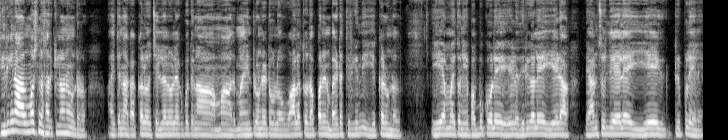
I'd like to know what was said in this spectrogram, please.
తిరిగిన ఆల్మోస్ట్ నా సర్కిల్లోనే ఉంటారు. అయితే నాకు అక్కలో చెల్లెలో లేకపోతే నా మా మా ఇంట్లో ఉండేటోళ్ళు వాళ్ళతో తప్ప నేను బయట తిరిగింది ఎక్కడ ఉండదు. ఏ అమ్మాయితో ఏ పబ్బుకోలే ఏడ తిరగలే ఏడ డ్యాన్సులు చేయలే ఏ ట్రిప్పులు వేయలే.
